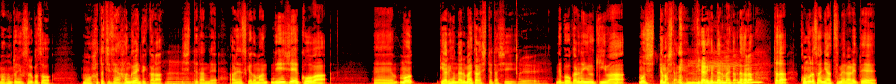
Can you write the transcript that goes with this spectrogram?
まあ本当にそれこそもう二十歳前半ぐらいの時からうん。知ってたんで、あれですけど、まあ、d j k o は、えーもう TRF になる前から知ってたしえでボーカルの結城はもう知ってましたね。うん。TRF になる前から。だからただ小室さんに集められて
